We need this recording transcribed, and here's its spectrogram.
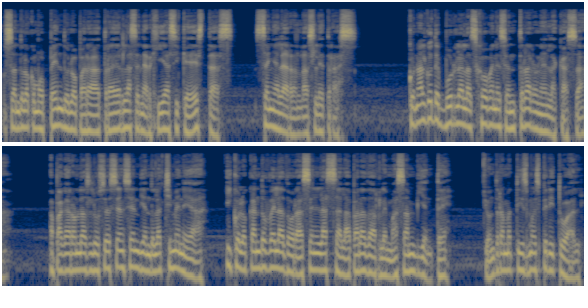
usándolo como péndulo para atraer las energías y que éstas señalaran las letras. Con algo de burla las jóvenes entraron en la casa, apagaron las luces encendiendo la chimenea y colocando veladoras en la sala para darle más ambiente y un dramatismo espiritual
